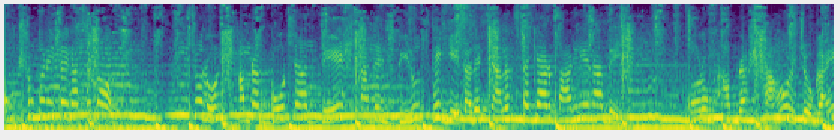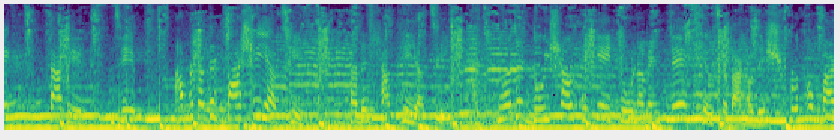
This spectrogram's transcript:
অংশ নিতে গেছে দল। চলুন, আমরা গোটা দেশ তাদের বিরুদ্ধে গিয়ে তাদের চ্যালেঞ্জটাকে আর বাড়িয়ে না দেই। বরং আমরা সাহস যোগাই তাদের যে আমরা তাদের পাশেই আছি, তাদের সাথেই আছি। দু হাজার দুই সাল থেকে এই টুর্নামেন্টে খেলছে বাংলাদেশ। প্রথমবার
